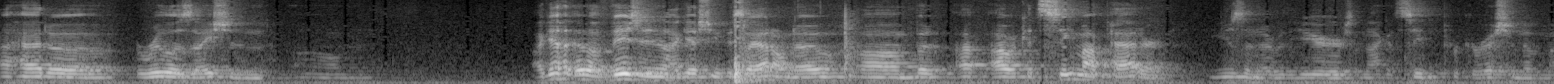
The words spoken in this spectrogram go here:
I had a, a realization. Um, I guess a vision, I guess you could say. I don't know, um, but I, I could see my pattern using over the years, and I could see the progression of my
